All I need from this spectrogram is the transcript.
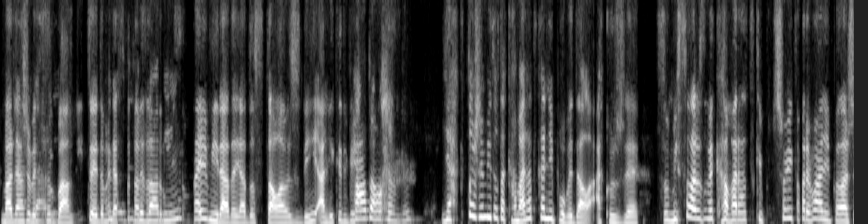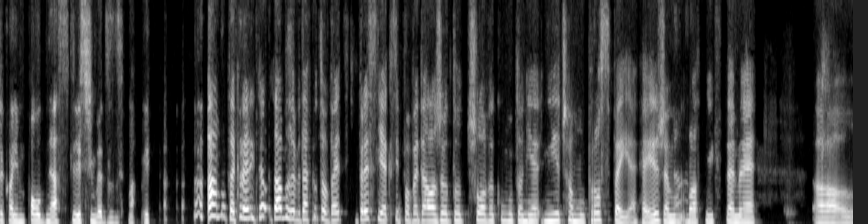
Mládežové zubanky, to je dobré, som veľmi rada ja dostala vždy a niekedy by... Jak to, že mi to tá kamarátka nepovedala? Akože som myslela, že sme kamarátky, čo mi to pre nepovedala, že chodím pol dňa stieši medzi zimami. Áno, tak samozrejme takúto vec, presne ak si povedala, že to človeku mu to nie, niečomu prospeje, hej, že mu vlastne chceme uh,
